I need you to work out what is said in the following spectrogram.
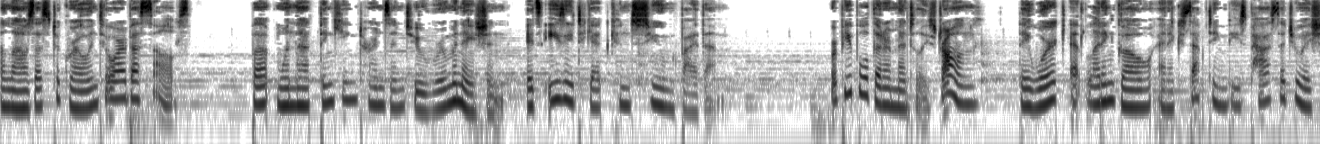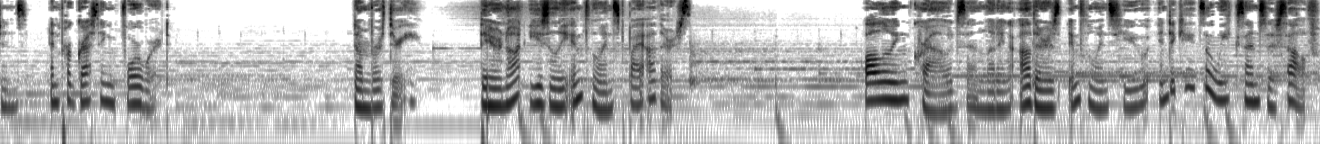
allows us to grow into our best selves. But when that thinking turns into rumination, it's easy to get consumed by them. For people that are mentally strong, they work at letting go and accepting these past situations and progressing forward. Number three, they are not easily influenced by others. Following crowds and letting others influence you indicates a weak sense of self.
